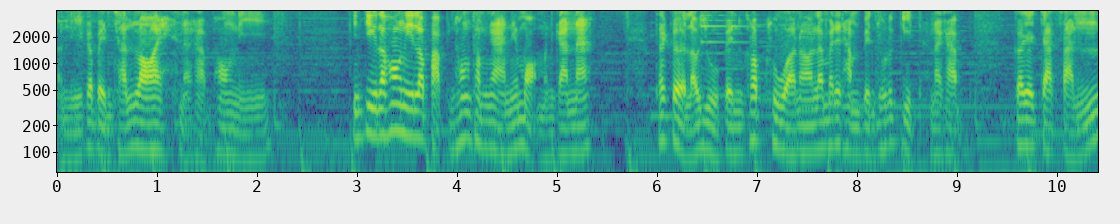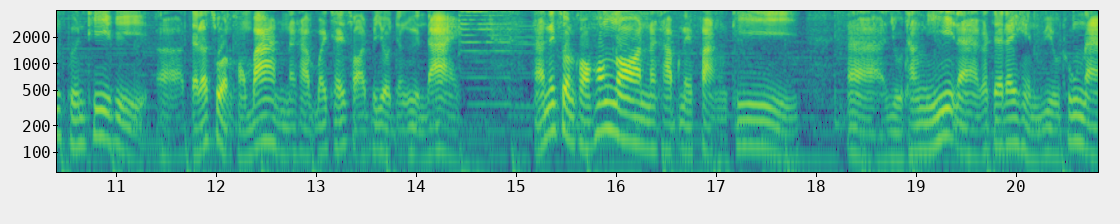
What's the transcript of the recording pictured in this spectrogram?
อันนี้ก็เป็นชั้นลอยนะครับ ห้องนี้ จริงๆ แล้วห้องนี้เราปรับเป็นห้องทำงานนี่เหมาะเหมือนกันนะ ถ้าเกิดเราอยู่เป็นครอบครัวเนาะแล้วไม่ได้ทำเป็นธุรกิจนะครับ ก็จะจัดสรรพื้นที่แต่ละส่วนของบ้านนะครับ ไว้ใช้สอยประโยชน์อย่างอื่นได้ นะในส่วนของห้องนอนนะครับในฝั่งที่ออยู่ทางนี้นะก็จะได้เห็นวิวทุ่งนา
